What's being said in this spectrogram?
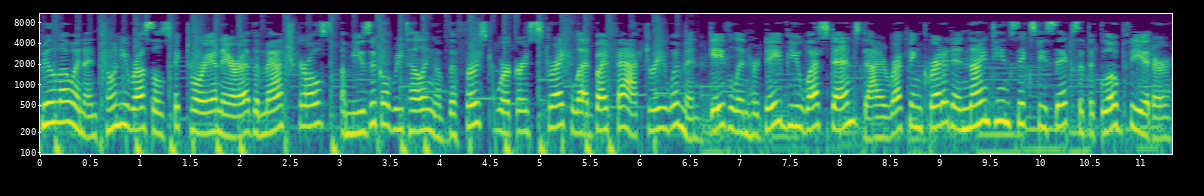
Bill Owen and Tony Russell's Victorian era The Match Girls, a musical retelling of the first workers' strike led by factory women, gave Lynne her debut West End directing credit in 1966 at the Globe Theatre.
